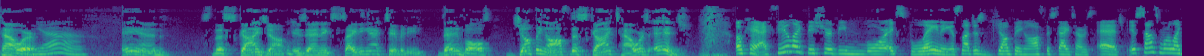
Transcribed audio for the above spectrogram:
tower. Yeah. And the sky jump is an exciting activity that involves jumping off the sky tower's edge. Okay, I feel like they should be more explaining. It's not just jumping off the sky tower's edge. It sounds more like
